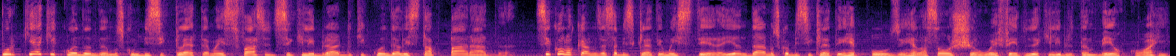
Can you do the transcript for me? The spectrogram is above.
Por que é que quando andamos com bicicleta é mais fácil de se equilibrar do que quando ela está parada? Se colocarmos essa bicicleta em uma esteira e andarmos com a bicicleta em repouso em relação ao chão, o efeito do equilíbrio também ocorre?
